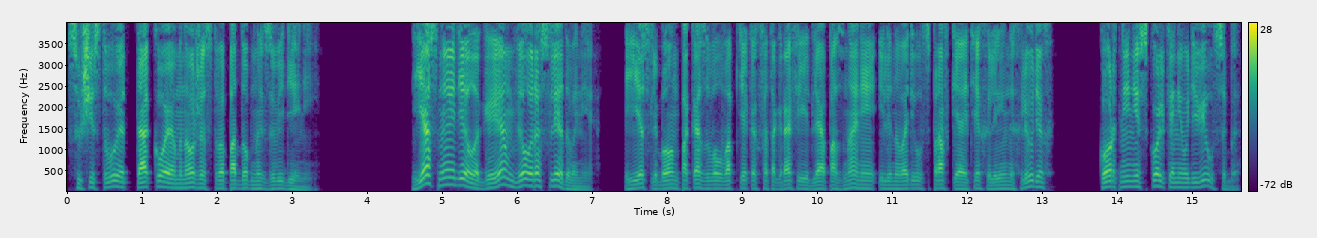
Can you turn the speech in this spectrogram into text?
существует такое множество подобных заведений. Ясное дело, ГМ вел расследование, и если бы он показывал в аптеках фотографии для опознания или наводил справки о тех или иных людях, Кортни нисколько не удивился бы.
